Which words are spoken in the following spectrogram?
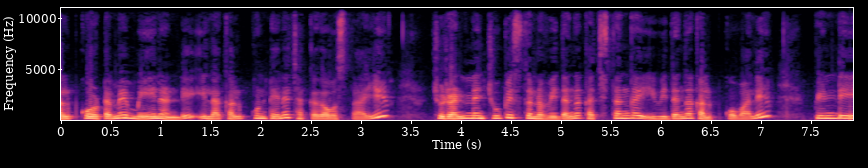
కలుపుకోవటమే మెయిన్ అండి. ఇలా కలుపుకుంటేనే చక్కగా వస్తాయి. చూడండి నేను చూపిస్తున్న విధంగా ఖచ్చితంగా ఈ విధంగా కలుపుకోవాలి. పిండి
